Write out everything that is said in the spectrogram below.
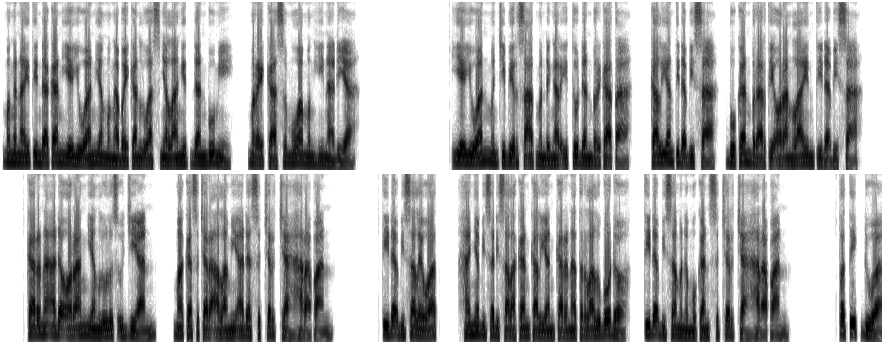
Mengenai tindakan Ye Yuan yang mengabaikan luasnya langit dan bumi, mereka semua menghina dia. Ye Yuan mencibir saat mendengar itu dan berkata, Kalian tidak bisa, bukan berarti orang lain tidak bisa. Karena ada orang yang lulus ujian, maka secara alami ada secercah harapan. Tidak bisa lewat, hanya bisa disalahkan kalian karena terlalu bodoh, tidak bisa menemukan secercah harapan. Petik 2.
